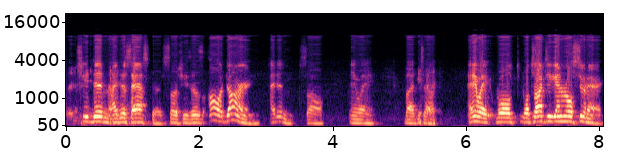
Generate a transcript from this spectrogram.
but She didn't. I just asked her. So she says, "Oh darn, I didn't." So anyway, but uh, anyway, we'll we'll talk to you again real soon, Eric.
